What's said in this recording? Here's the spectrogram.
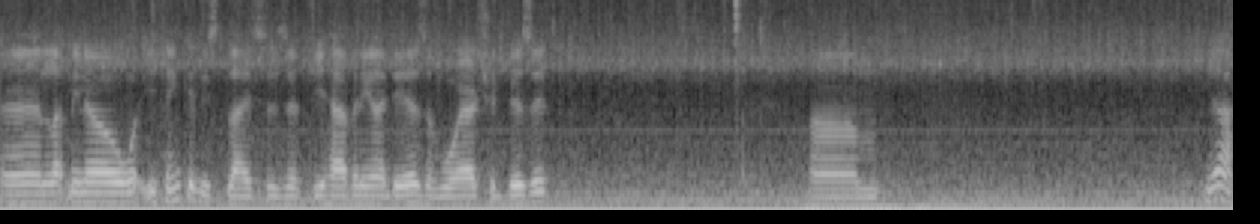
and let me know what you think of these places. If you have any ideas of where I should visit. Um, yeah,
